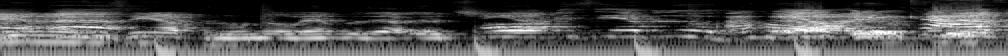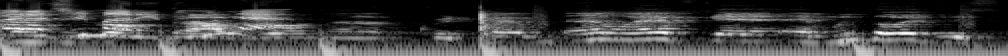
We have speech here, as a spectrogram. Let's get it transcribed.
eu e a minha ah. vizinha Bruna, eu lembro dela. Eu Ô, tinha. vizinha Bruno. A Eu brincava, queria era de marido e mulher. Bruna, porque- não, é, porque é muito doido isso.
